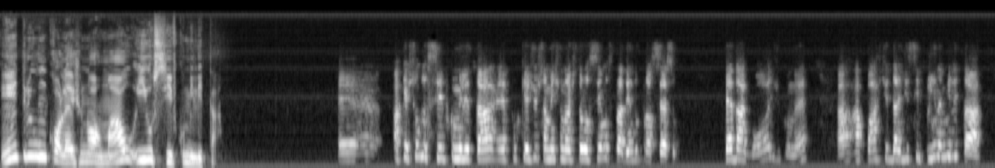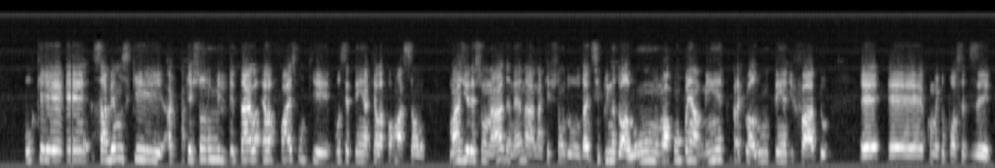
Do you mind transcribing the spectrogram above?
entre um colégio normal e o cívico-militar? É, a questão do cívico-militar é porque justamente nós trouxemos para dentro do processo pedagógico, né, a, a, parte da disciplina militar, porque sabemos que a questão militar ela, ela faz com que você tenha aquela formação mais direcionada, né, na, na questão do, da disciplina do aluno, no acompanhamento para que o aluno tenha de fato, é, é, como é que eu posso dizer,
